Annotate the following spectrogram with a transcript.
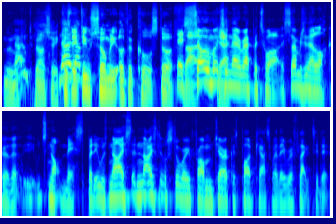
move No. to be honest with you No, because they no, do so many other cool stuff. There's that- so much yeah. in their repertoire. There's so much in their locker that it's not missed. But it was nice, a nice little story from Jericho's podcast where they reflected it.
